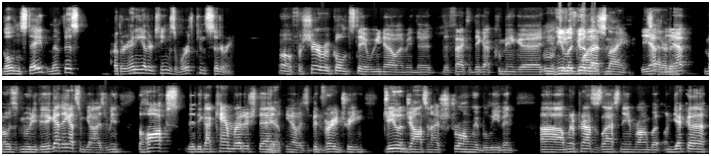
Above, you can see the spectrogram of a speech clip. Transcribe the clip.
Golden State, Memphis. Are there any other teams worth considering? Oh, for sure with Golden State, we know. I mean, the the fact that they got Kuminga. Mm, he looked good Wise, last night. Yep, Saturday. yep. Moses Moody. They got they got some guys. I mean, the Hawks. They, they got Cam Reddish. That yep. you know has been very intriguing. Jalen Johnson, I strongly believe in. Uh, I'm going to pronounce his last name wrong, but Onyeka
